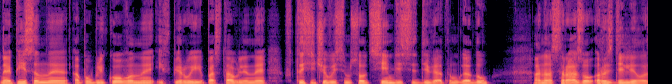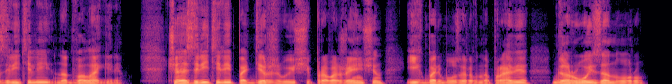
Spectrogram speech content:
Написанная, опубликованная и впервые поставленная в 1879 году, она сразу разделила зрителей на два лагеря. Часть зрителей, поддерживающие права женщин и их борьбу за равноправие, горой за нору.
